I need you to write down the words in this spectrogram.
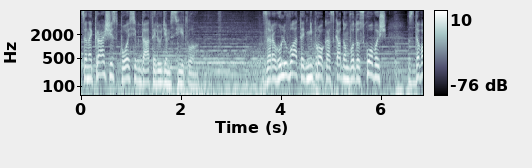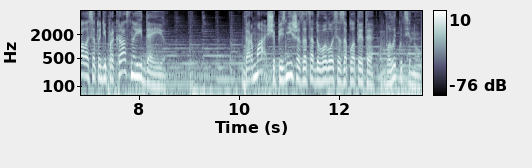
це найкращий спосіб дати людям світло. Зарегулювати Дніпро каскадом водосховищ здавалося тоді прекрасною ідеєю. Дарма, що пізніше за це довелося заплатити велику ціну.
